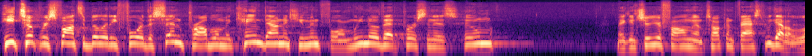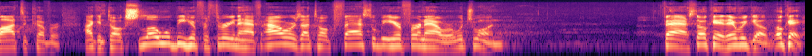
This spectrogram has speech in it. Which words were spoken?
He took responsibility for the sin problem and came down in human form. We know that person is whom? Making sure you're following me. I'm talking fast. We got a lot to cover. I can talk slow, we'll be here for three and a half hours. I talk fast, we'll be here for an hour. Which one? Fast. Okay, there we go. Okay.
